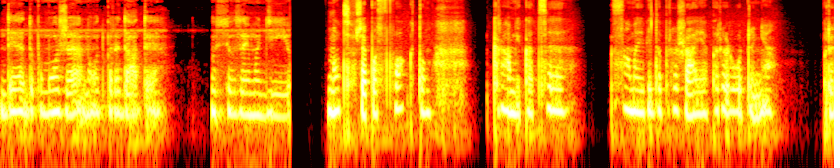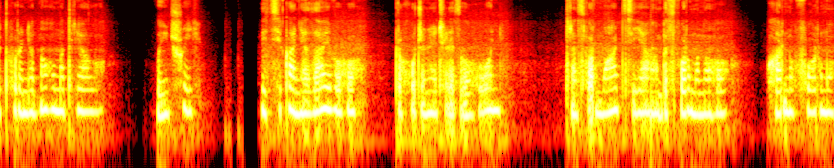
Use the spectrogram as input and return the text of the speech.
де допоможе ну, от, передати цю взаємодію. Ну, це вже постфактум. Кераміка це саме відображає переродження, перетворення одного матеріалу в інший, відсікання зайвого, проходження через вогонь, трансформація безформеного в гарну форму.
